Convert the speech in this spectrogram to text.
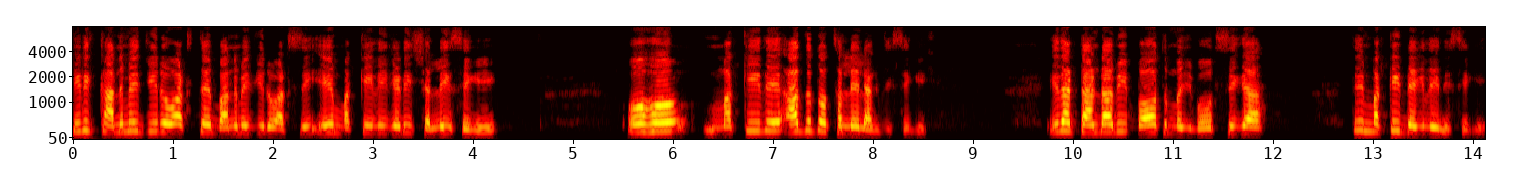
ਜਿਹੜੀ 9108 ਤੇ 9208 ਸੀ ਇਹ ਮੱਕੀ ਦੀ ਜਿਹੜੀ ਛੱਲੀ ਸੀਗੀ ਉਹ ਮੱਕੀ ਦੇ ਅੱਧ ਤੋਂ ਥੱਲੇ ਲੱਗਦੀ ਸੀਗੀ। ਇਹਦਾ ਟਾਂਡਾ ਵੀ ਬਹੁਤ ਮਜ਼ਬੂਤ ਸੀਗਾ। ਤੇ ਮੱਕੀ ਡਿੱਗਦੀ ਨਹੀਂ ਸੀਗੀ।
